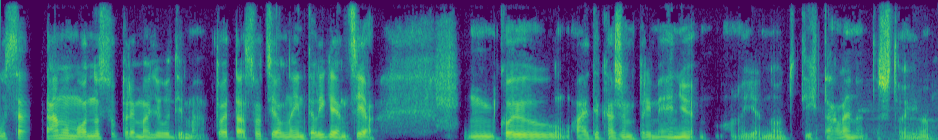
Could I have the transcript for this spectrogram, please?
u samom odnosu prema ljudima. To je ta socijalna inteligencija koju, ajde kažem, primenjujem. Ono jedno od tih talenata što imam.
